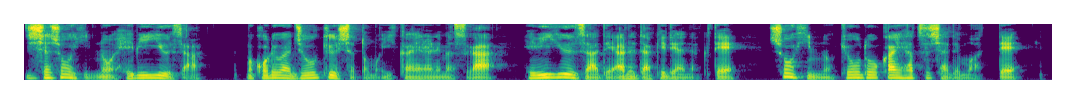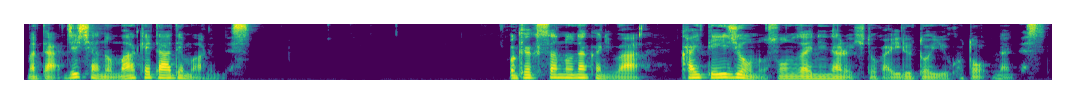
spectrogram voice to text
自社商品のヘビーユーザー、まあこれは上級者とも言い換えられますが、ヘビーユーザーであるだけではなくて、商品の共同開発者でもあって、また自社のマーケターでもあるんです。お客さんの中には、買い手以上の存在になる人がいるということなんです。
